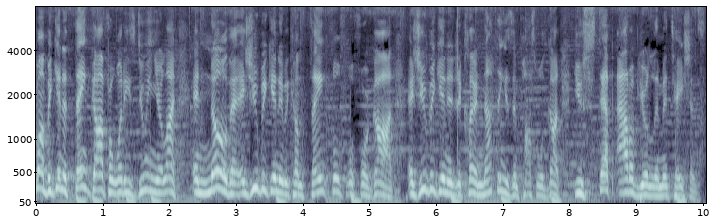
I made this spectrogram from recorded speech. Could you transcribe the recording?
Come on, begin to thank God for what He's doing in your life and know that as you begin to become thankful for God, as you begin to declare nothing is impossible with God, you step out of your limitations.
